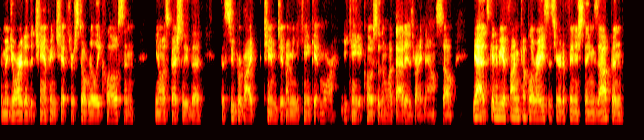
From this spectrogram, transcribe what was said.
the majority of the championships are still really close. And you know especially the the superbike championship i mean you can't get more you can't get closer than what that is right now. So yeah it's going to be a fun couple of races here to finish things up. And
